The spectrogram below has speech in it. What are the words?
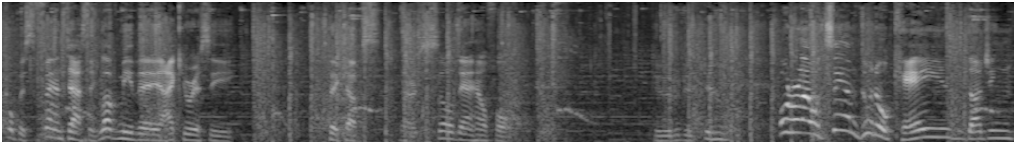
Scope is fantastic. Love me the accuracy pickups. They're so damn helpful. Overall, I would say I'm doing okay in the dodging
